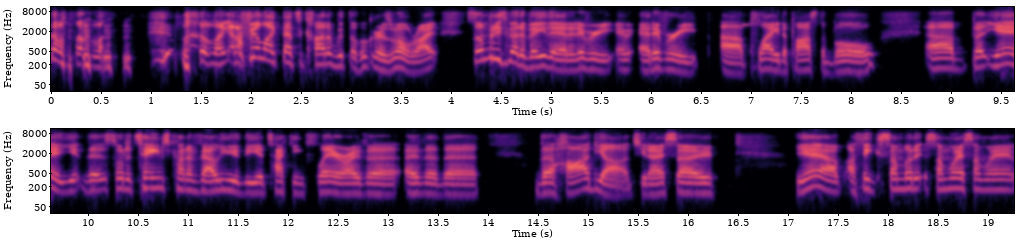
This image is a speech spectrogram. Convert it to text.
like, like, and I feel like that's kind of with the hooker as well, right? Somebody's got to be there at every at every uh, play to pass the ball. Uh, but yeah, the sort of teams kind of value the attacking flair over over the the hard yards, you know. So yeah, I think somebody somewhere, somewhere,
